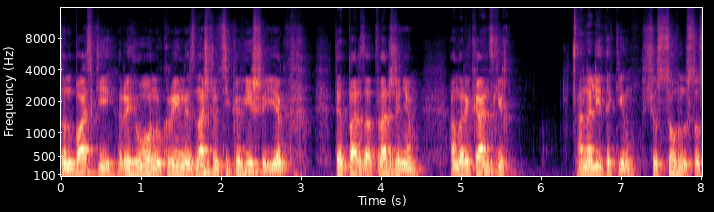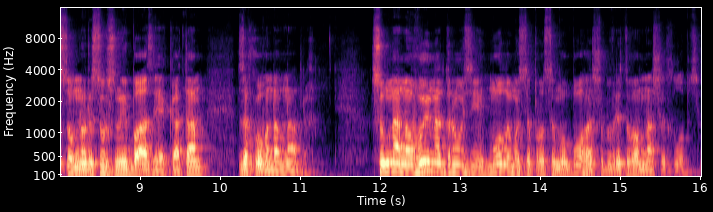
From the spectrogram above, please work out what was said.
Донбаський регіон України значно цікавіший, як тепер за твердженням американських аналітиків, що стосовно- стосовно ресурсної бази, яка там захована в надрах. Сумна новина, друзі. Молимося, просимо Бога, щоб врятував наших хлопців.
